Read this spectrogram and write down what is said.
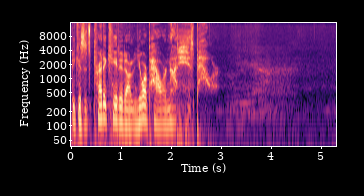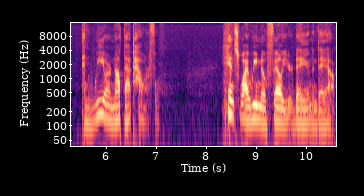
Because it's predicated on your power, not his power. And we are not that powerful. Hence why we know failure day in and day out.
